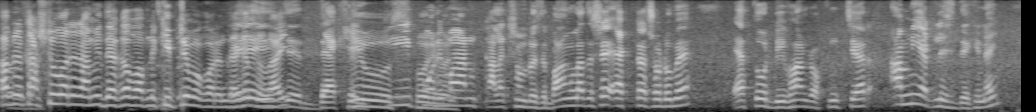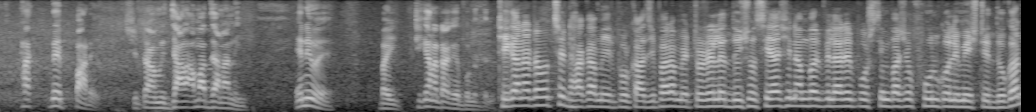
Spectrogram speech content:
আপনার কাস্টমারের আমি দেখাবো আপনি কিপটেমো করেন দেখেন তো ভাই। যে দেখেন কি পরিমাণ। পরিমাণ কালেকশন রয়েছে। বাংলাদেশে একটা শোরুমে এত ডিভান রকিং চেয়ার আমি অ্যাটলিস্ট দেখি নাই থাকতে পারে। সেটা আমি জানা আমার জানা নেই। এনিওয়ে ভাই ঠিকানাটা আগে বলে দেন। ঠিকানাটা হচ্ছে ঢাকা মিরপুর কাজীপাড়া মেট্রো রেলের দুইশো ছিয়াশি নাম্বার পিলারের পশ্চিম পাশে ফুলকলি মিষ্টির দোকান।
